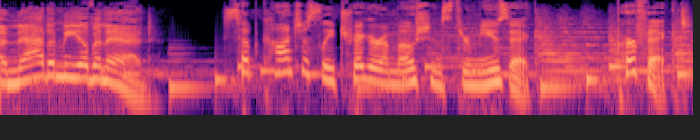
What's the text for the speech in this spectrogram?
Anatomy of an ad. Subconsciously trigger emotions through music. Perfect.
